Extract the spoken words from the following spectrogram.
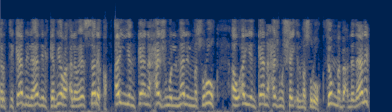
ارتكاب لهذه الكبيرة ألا وهي السرقة أيا كان حجم المال المسروق أو أيا كان حجم الشيء المسروق. ثم بعد ذلك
